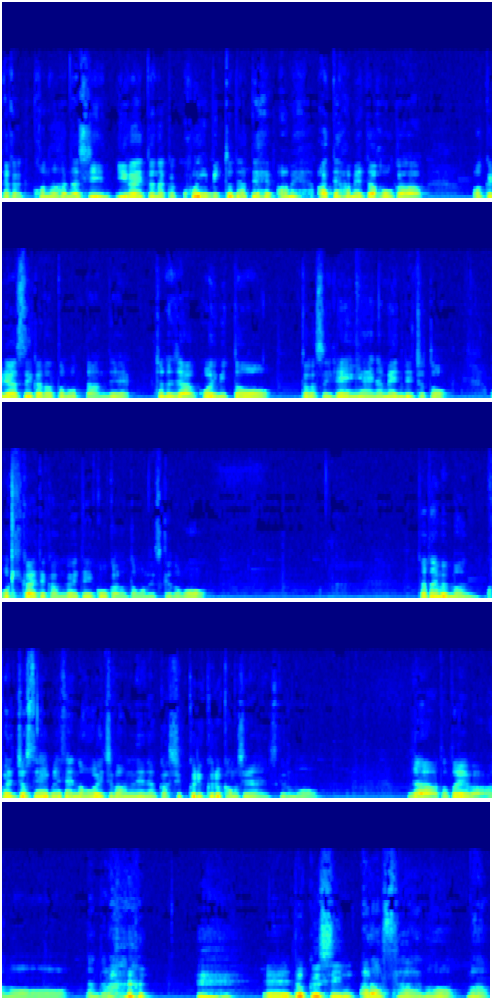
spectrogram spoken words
なんかこの話意外となんか恋人で当て当てはめた方が分かりやすいかなと思ったんでちょっとじゃあ恋人とかそういう恋愛の面でちょっと置き換えて考えていこうかなと思うんですけども例えばまあこれ女性目線の方が一番ねなんかしっくりくるかもしれないんですけどもじゃあ例えばあのー、なんだろう えー、独身アラサーのまあ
